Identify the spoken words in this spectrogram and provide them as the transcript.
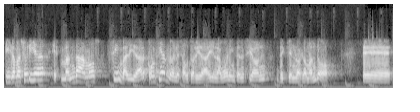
Y la mayoría eh, mandamos sin validar, confiando en esa autoridad y en la buena intención de quien nos lo mandó. Eh,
